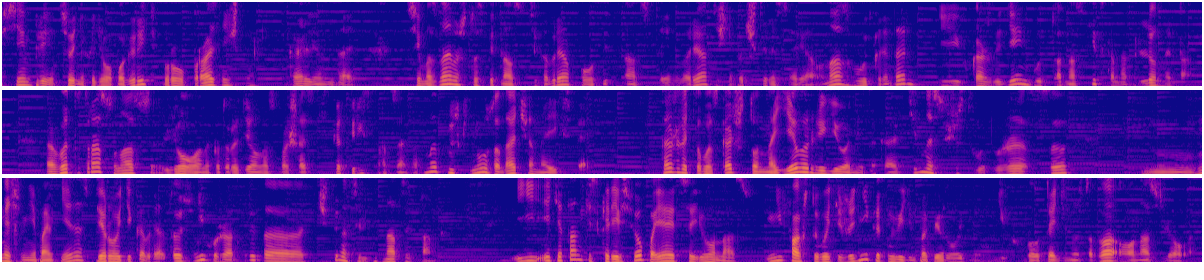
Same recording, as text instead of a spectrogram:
Всем привет! Сегодня хотел поговорить про праздничный календарь. Все мы знаем, что с 15 декабря по 15 января, точнее по 14 января, у нас будет календарь, и в каждый день будет одна скидка на определенный танк. В этот раз у нас Лева, на который делал нас большая скидка 30%, ну и плюс к нему задача на x5. Также хотел бы сказать, что на евро-регионе такая активность существует уже с, если мне память не изменяет, с 1 декабря. То есть у них уже открыто 14 или 15 танков. И эти танки, скорее всего, появятся и у нас. Не факт, что в эти же дни, как мы видим по первому дню, у них был Т-92, а у нас Лева.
